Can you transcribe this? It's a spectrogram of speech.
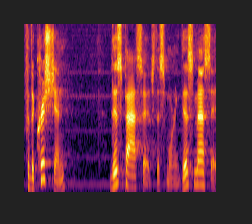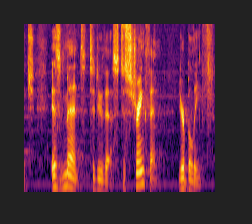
For the Christian, This passage this morning, this message, is meant to do this to strengthen your belief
